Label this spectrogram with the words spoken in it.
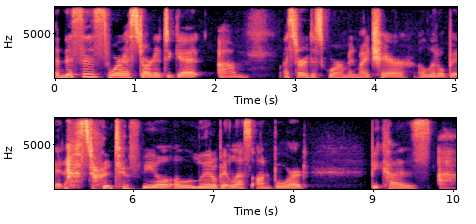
and this is where i started to get um, i started to squirm in my chair a little bit i started to feel a little bit less on board because uh,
